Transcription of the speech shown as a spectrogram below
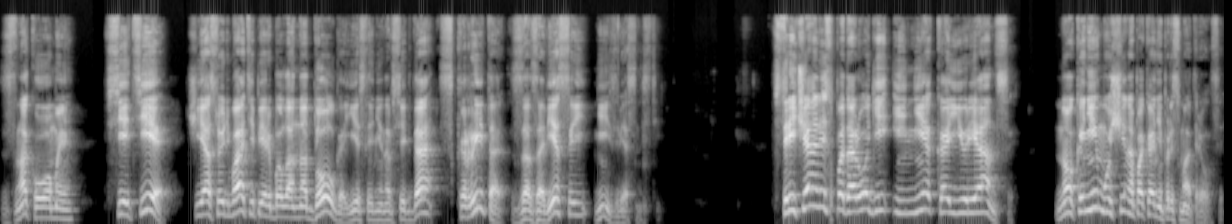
знакомые, все те, чья судьба теперь была надолго, если не навсегда, скрыта за завесой неизвестности. Встречались по дороге и не каюрианцы, но к ним мужчина пока не присматривался.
